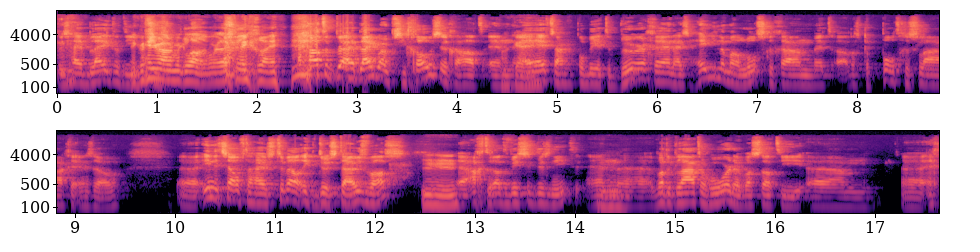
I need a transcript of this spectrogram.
Dus hij blijkt dat hij... Ik weet niet waarom ik lach, maar dat klinkt gewoon... Hij had hij heeft blijkbaar een psychose gehad en hij heeft haar geprobeerd te burgen en hij is helemaal losgegaan met alles kapot geslagen en zo. In hetzelfde huis, terwijl ik dus thuis was. Mhm. Eh, achteraf wist ik dus niet. En Mhm. wat ik later hoorde was dat hij ehm, eh, echt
